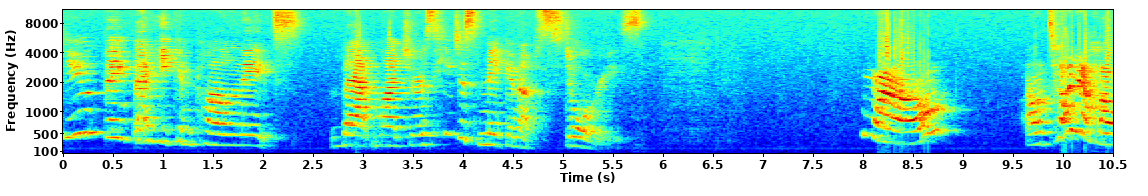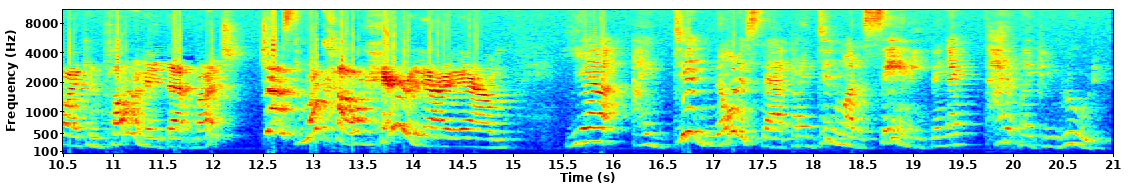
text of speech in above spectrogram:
Do you think that he can pollinate that much or is he just making up stories? Well, I'll tell you how I can pollinate that much. Just look how hairy I am. Yeah, I did notice that, but I didn't want to say anything. I thought it might be rude.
